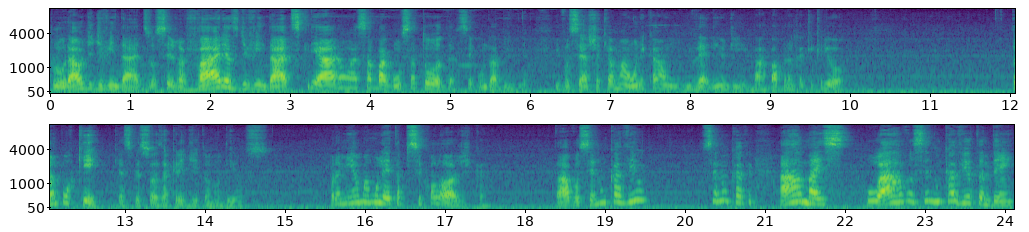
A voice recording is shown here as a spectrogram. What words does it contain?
plural de divindades, ou seja, várias divindades criaram essa bagunça toda, segundo a Bíblia e você acha que é uma única, um velhinho de barba branca que criou. Então por que, que as pessoas acreditam no Deus? Para mim é uma muleta psicológica. Tá? Você nunca viu. Você nunca viu. Ah, mas o ar você nunca viu também.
